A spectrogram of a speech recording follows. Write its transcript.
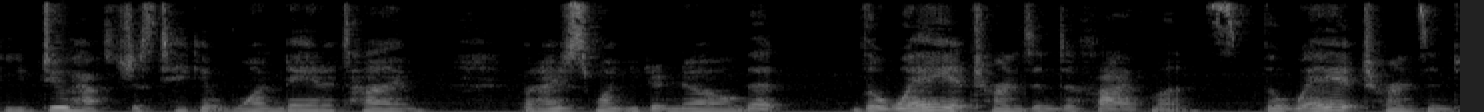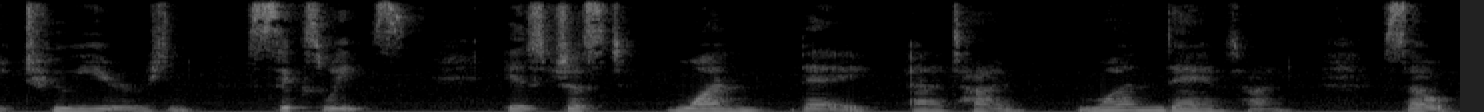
You do have to just take it one day at a time but I just want you to know that the way it turns into five months, the way it turns into two years and six weeks is just one day at a time. One day at a time. So,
